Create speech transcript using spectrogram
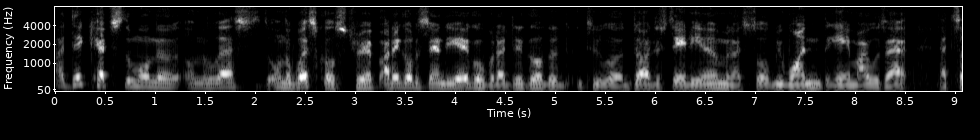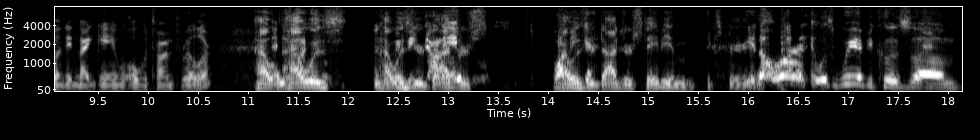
I did catch them on the on the last on the West Coast trip. I didn't go to San Diego, but I did go to to uh, Dodger Stadium, and I saw we won the game I was at that Sunday night game overtime thriller. How and how I, was how was your Dodgers? How was your Dodger Stadium experience? You know what? It was weird because um,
